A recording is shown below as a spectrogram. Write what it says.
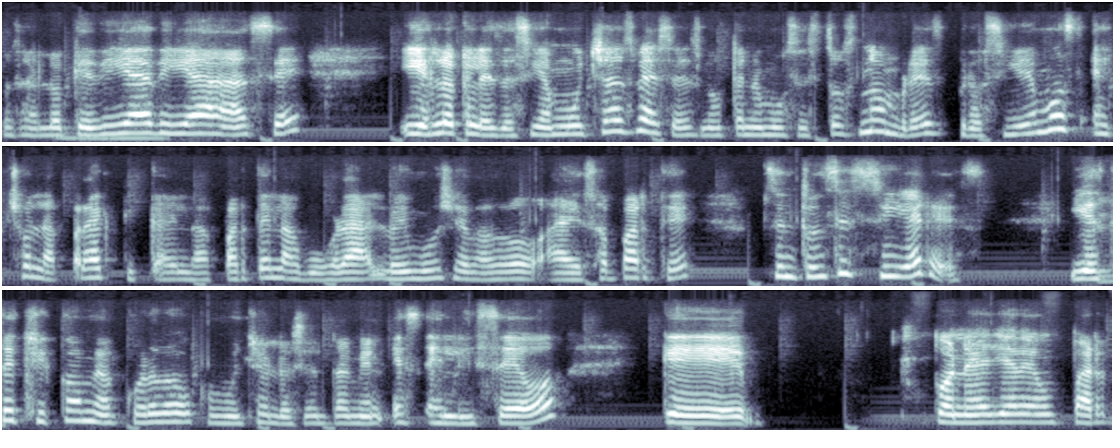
o sea, lo que día a día hace. Y es lo que les decía, muchas veces no tenemos estos nombres, pero si hemos hecho la práctica en la parte laboral, lo hemos llevado a esa parte, pues entonces sí eres. Y este chico, me acuerdo con mucha ilusión también, es Eliseo, que con ella de un par,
